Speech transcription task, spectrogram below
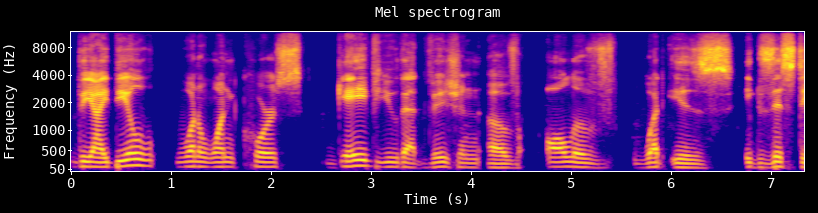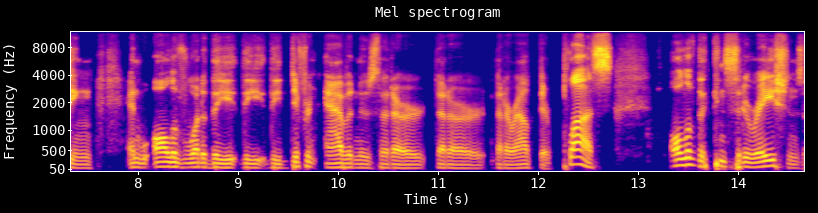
the Ideal 101 course gave you that vision of all of what is existing and all of what are the the the different avenues that are that are that are out there. Plus all of the considerations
